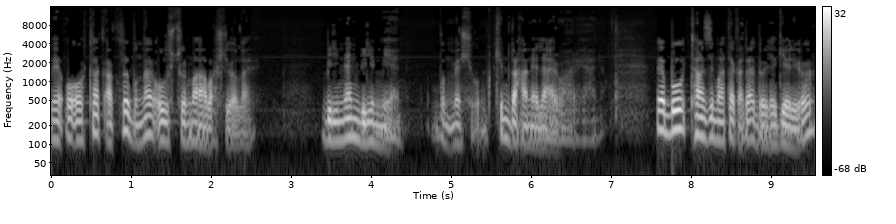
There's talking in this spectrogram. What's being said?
ve o ortak aklı bunlar oluşturmaya başlıyorlar. Bilinen bilinmeyen, bu meşhur, kim daha neler var yani. Ve bu tanzimata kadar böyle geliyor.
